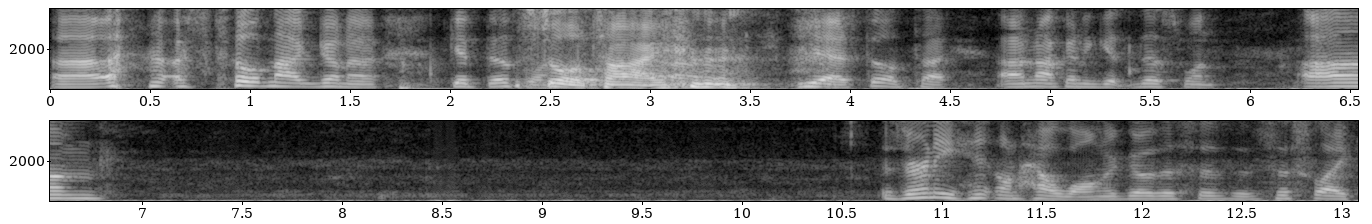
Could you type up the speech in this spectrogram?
Uh, I'm still not gonna get this one. Still a tie. Yeah, still a tie. I'm not gonna get this one. Um, is there any hint on how long ago this is? Is this like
